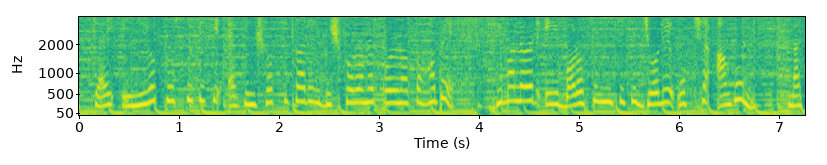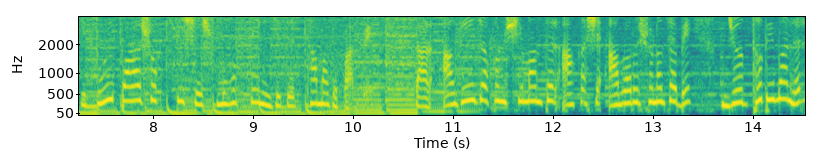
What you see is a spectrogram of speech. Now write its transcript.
একটাই, এই নীরব প্রস্তুতি কি একদিন সত্যিকারের বিস্ফোরণে পরিণত হবে? হিমালয়ের এই বরফের নিচে কি জ্বলে উঠছে আগুন? নাকি দুই পরাশক্তি শেষ মুহূর্তে নিজেদের থামাতে পারবে? তার আগেই যখন সীমান্তের আকাশে আবারও শোনা যাবে যুদ্ধ বিমানের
